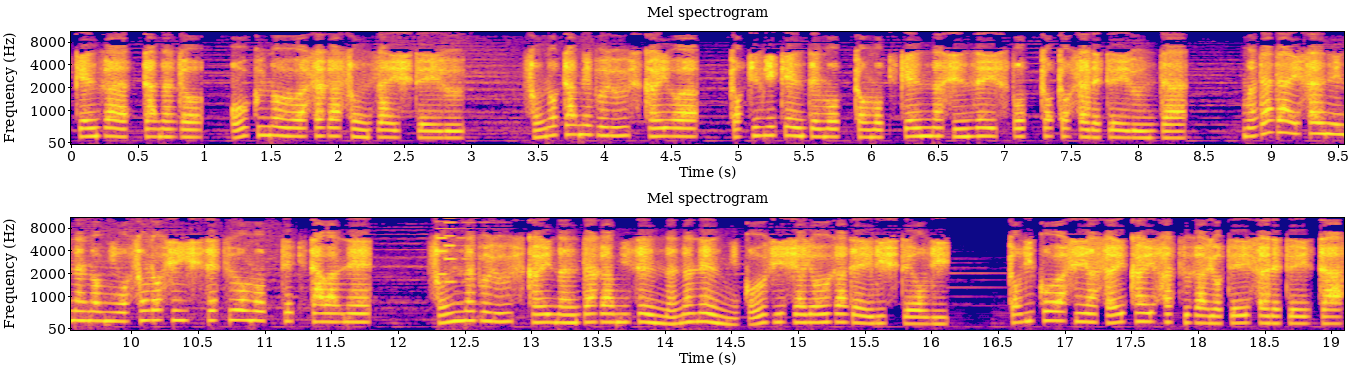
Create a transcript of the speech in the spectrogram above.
件があったなど、多くの噂が存在している。そのためブルースカイは、栃木県で最も危険な心霊スポットとされているんだ。まだ第3位なのに恐ろしい施設を持ってきたわね。そんなブルースカイなんだが2007年に工事車両が出入りしており、取り壊しや再開発が予定されていた。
